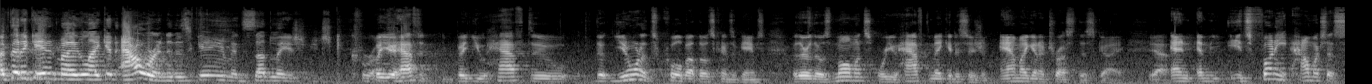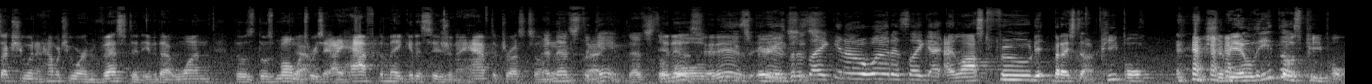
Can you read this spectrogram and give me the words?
I've dedicated my like an hour into this game and suddenly you just get crushed. But you have to. But you have to. The, you know what's cool about those kinds of games? There are those moments where you have to make a decision. Am I going to trust this guy? Yeah. And and it's funny how much that sucks you in and how much you are invested into that one. Those those moments Yeah. where you say, I have to make a decision. I have to trust someone. And that's the Right. game. That's the It is. whole It is, it is, but it's like you know what? It's like I, I lost food, but I still have people. You should be able to eat those people.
